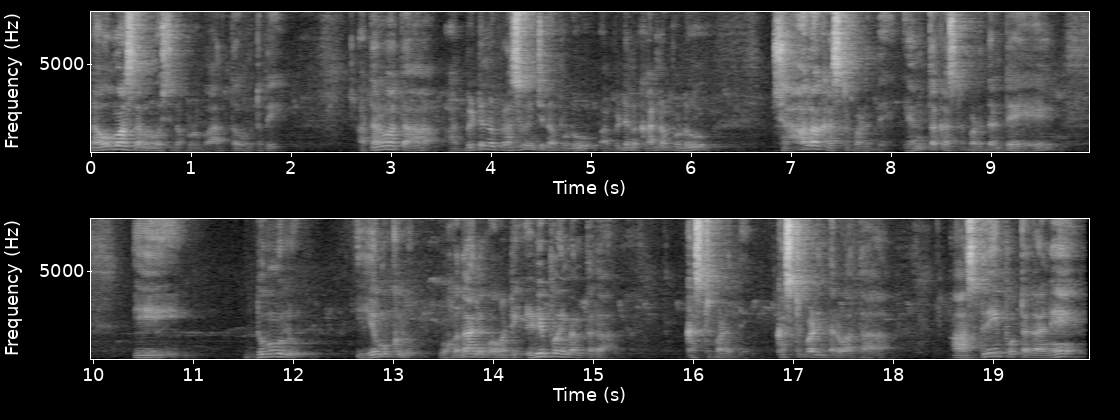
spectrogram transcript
నవమాసాలు మోసినప్పుడు బాధతో ఉంటుంది. ఆ తర్వాత ఆ బిడ్డను ప్రసవించినప్పుడు ఆ బిడ్డను కన్నప్పుడు చాలా కష్టపడుద్ది ఎంత కష్టపడుద్ది అంటే ఈ దుమ్ములు ఎముకలు ఒకదానికొకటి ఇడిపోయినంతగా కష్టపడుద్ది కష్టపడిన తర్వాత ఆ స్త్రీ పుట్టగానే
